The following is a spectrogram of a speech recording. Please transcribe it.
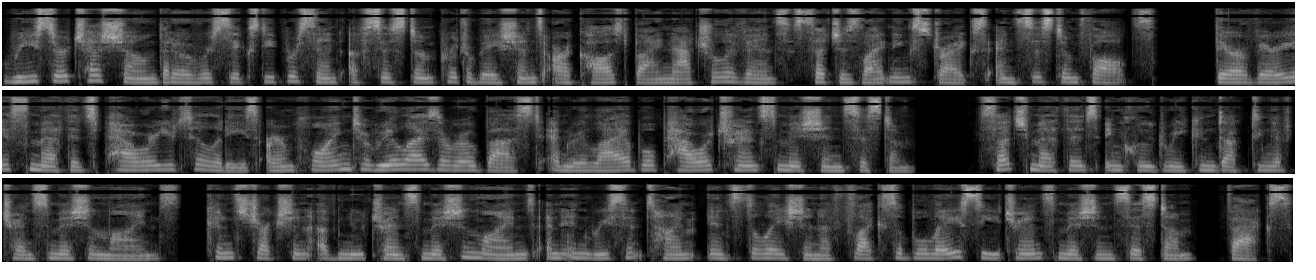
Research has shown that over 60% of system perturbations are caused by natural events such as lightning strikes and system faults. There are various methods power utilities are employing to realize a robust and reliable power transmission system. Such methods include reconducting of transmission lines, construction of new transmission lines and in recent time installation of flexible AC transmission system, FACTS,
